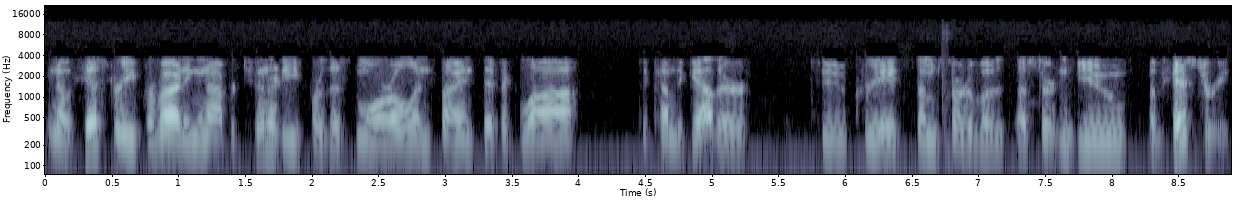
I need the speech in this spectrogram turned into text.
you know history providing an opportunity for this moral and scientific law to come together to create some sort of a, a certain view of history.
